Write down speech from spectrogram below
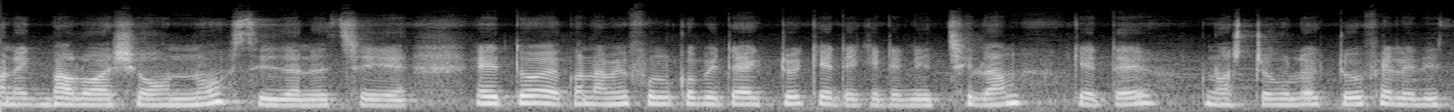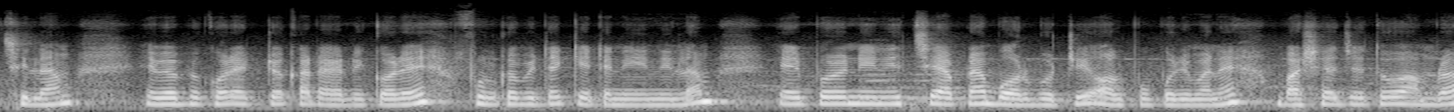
অনেক ভালো আসে অন্য সিজনের চেয়ে। এই তো এখন আমি ফুলকপিটা একটু কেটে কেটে নিচ্ছিলাম। কেটে নষ্টগুলো একটু ফেলে দিচ্ছিলাম। এভাবে করে একটু কাটাকাটি করে ফুলকপিটা কেটে নিয়ে নিলাম। এরপরে নিয়ে নিচ্ছি আপনার বরবটি, অল্প পরিমাণে। বাসায় যেহেতু আমরা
